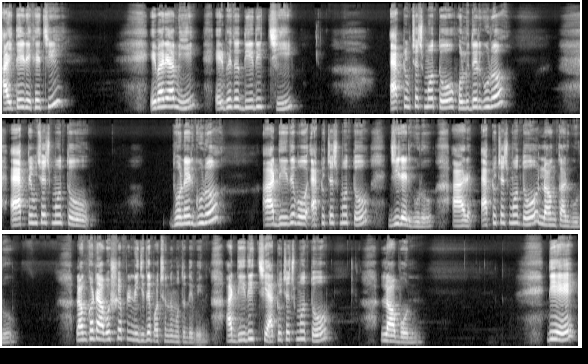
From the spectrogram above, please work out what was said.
হাইতেই রেখেছি। এবারে আমি এর ভেতর দিয়ে দিচ্ছি এক টেবিল চামচ মতো হলুদের গুঁড়ো, এক টেবিল চামচ মতো ধনের গুঁড়ো আর দিয়ে দেবো এক টু চামচ মতো জিরের গুঁড়ো আর এক টু চামচ মতো লঙ্কার গুঁড়ো। লঙ্কাটা অবশ্যই আপনি নিজেদের পছন্দ মতো দেবেন। আর দিয়ে দিচ্ছি এক টু চামচ মতো লবণ। দিয়ে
